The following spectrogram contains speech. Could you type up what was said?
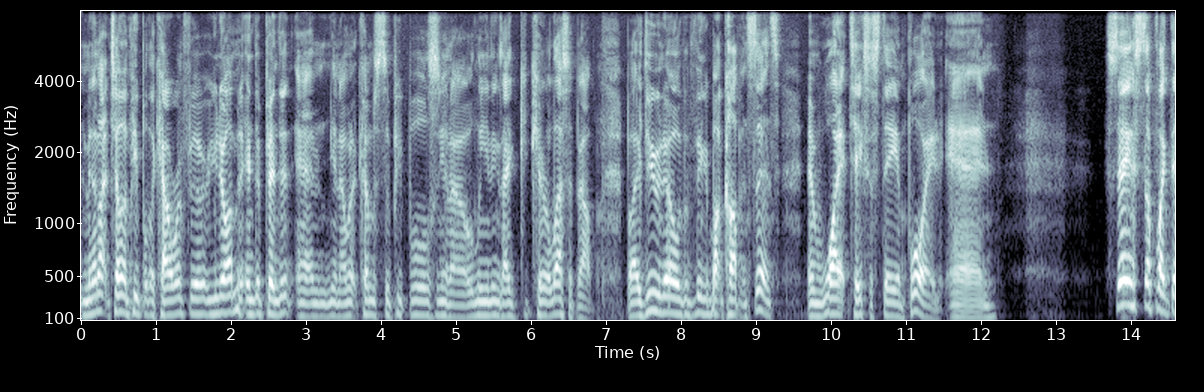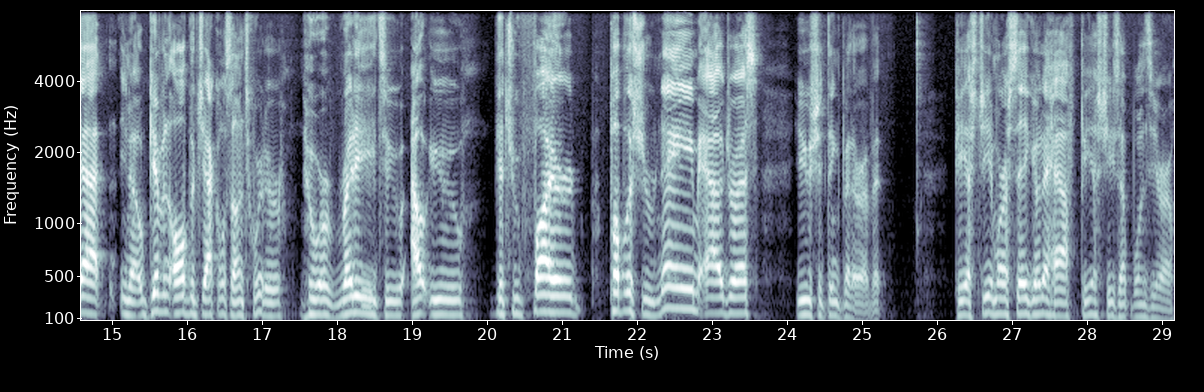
I mean, I'm not telling people to cower in fear. You know, I'm an independent, and you know, when it comes to people's you know leanings, I care less about. But I do know the thing about common sense and what it takes to stay employed. And saying stuff like that, you know, given all the jackals on Twitter who are ready to out you, get you fired, publish your name, address, you should think better of it. PSG and Marseille go to half. PSG's up 1 0.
